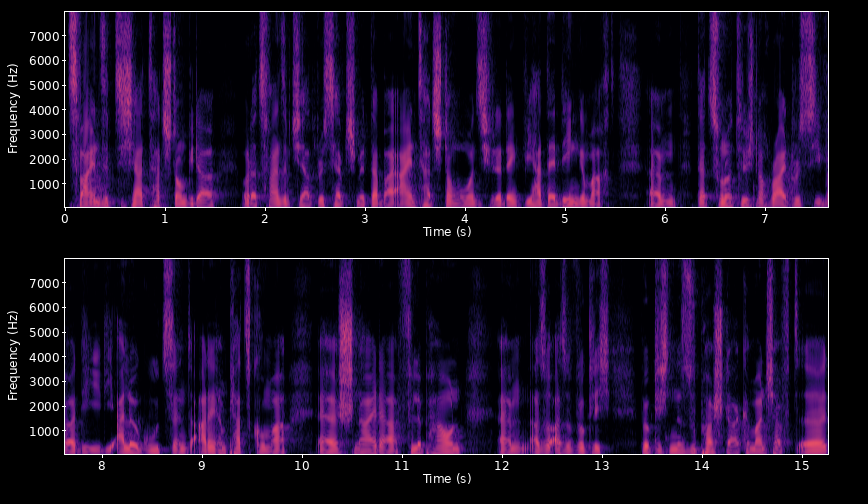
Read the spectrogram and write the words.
72 Yard Touchdown wieder oder 72 Yard Reception mit dabei. Ein Touchdown, wo man sich wieder denkt, wie hat der den gemacht? Ähm, dazu natürlich noch Right Receiver, die, die alle gut sind. Adrian Platzkummer, äh, Schneider, Philipp Haun. Ähm, also, also wirklich, wirklich eine super starke Mannschaft. Äh,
